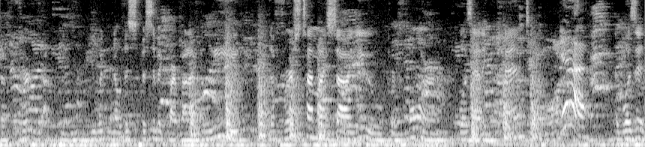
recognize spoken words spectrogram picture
the first, you wouldn't know this specific part, but I believe the first time I saw you perform was at Encanto. Yeah. Was it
